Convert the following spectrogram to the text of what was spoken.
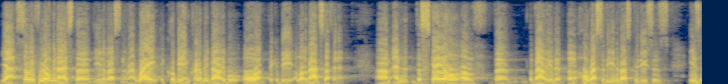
Yeah, so if we organize the, the universe in the right way, it could be incredibly valuable or there could be a lot of bad stuff in it. Um, and the scale of the, the value that the whole rest of the universe produces is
